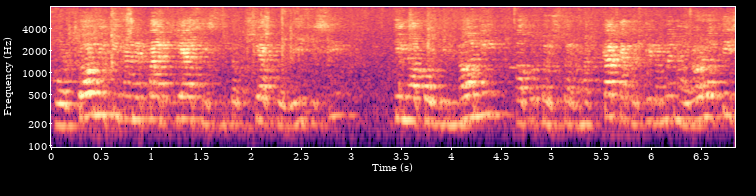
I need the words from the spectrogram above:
φορτώνει την ανεπάρκειά της στην τοπική αυτοδιοίκηση, την απογυμνώνει από τον συνταγματικά κατοχυρωμένο ρόλο της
